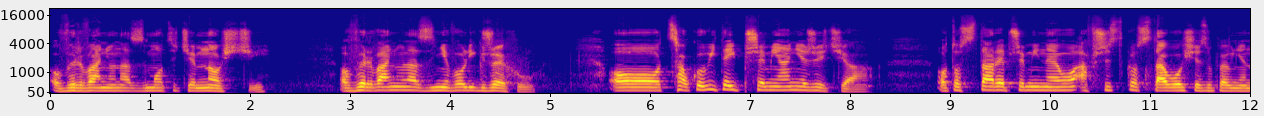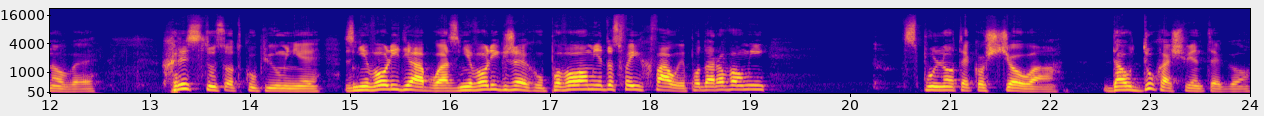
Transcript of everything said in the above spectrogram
o wyrwaniu nas z mocy ciemności, o wyrwaniu nas z niewoli grzechu, o całkowitej przemianie życia. Oto stare przeminęło, a wszystko stało się zupełnie nowe. Chrystus odkupił mnie z niewoli diabła, z niewoli grzechu, powołał mnie do swojej chwały, podarował mi wspólnotę Kościoła, dał Ducha Świętego,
